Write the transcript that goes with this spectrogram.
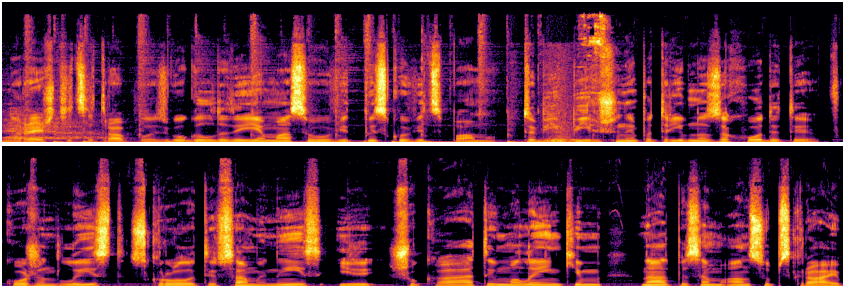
Нарешті це трапилось. Google додає масову відписку від спаму. Тобі більше не потрібно заходити в кожен лист, скролити в самий низ і шукати маленьким надписом unsubscribe.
